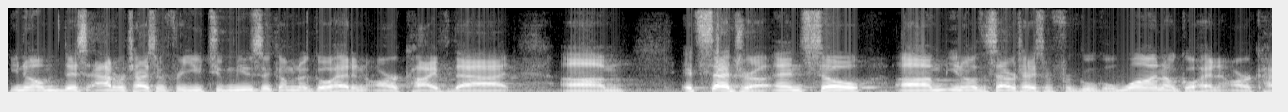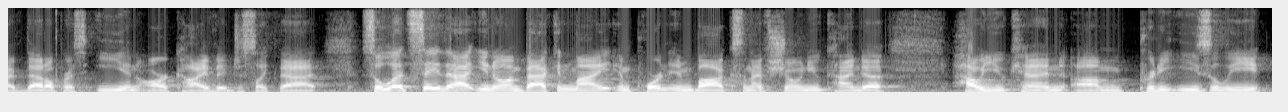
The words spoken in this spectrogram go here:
You know, this advertisement for YouTube Music, I'm going to go ahead and archive that. Um, etc. And so, um, you know, this advertisement for Google One, I'll go ahead and archive that. I'll press E and archive it just like that. So let's say that, you know, I'm back in my important inbox and I've shown you kind of how you can um, pretty easily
